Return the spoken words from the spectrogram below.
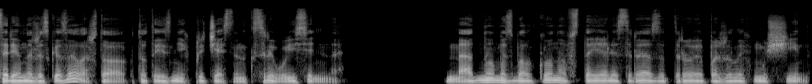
Царевна же сказала, что кто-то из них причастен к срыву Есенина. На одном из балконов стояли сразу трое пожилых мужчин.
